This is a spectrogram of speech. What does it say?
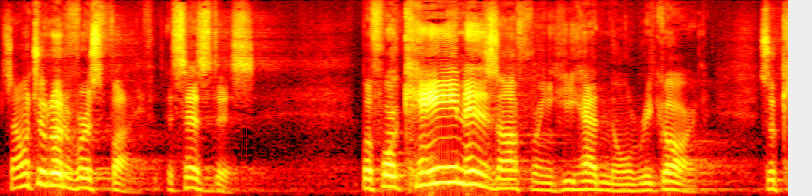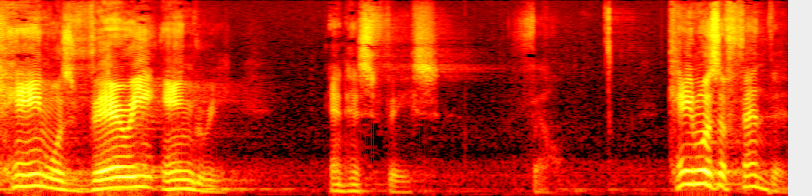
So I want you to go to verse 5. It says this Before Cain and his offering, he had no regard. So Cain was very angry, and his face fell. Cain was offended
